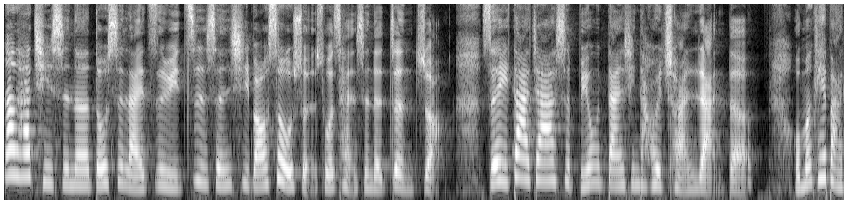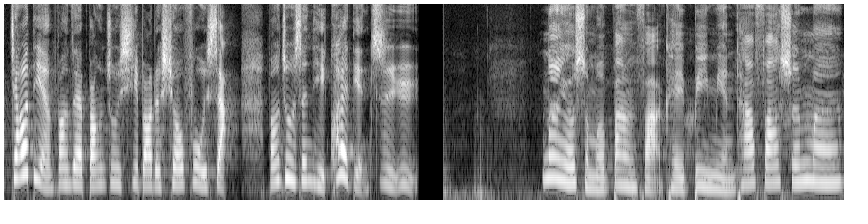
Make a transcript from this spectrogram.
那它其实呢，都是来自于自身细胞受损所产生的症状，所以大家是不用担心它会传染的。我们可以把焦点放在帮助细胞的修复上，帮助身体快点治愈。那有什么办法可以避免它发生吗？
